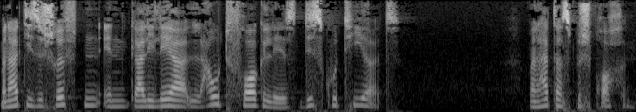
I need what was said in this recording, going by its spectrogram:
Man hat diese Schriften in Galiläa laut vorgelesen, diskutiert. Man hat das besprochen.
